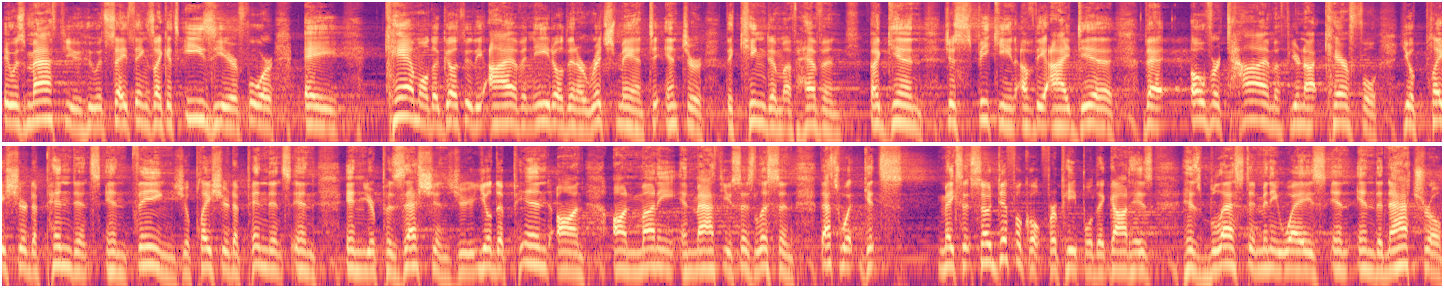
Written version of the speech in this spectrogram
It was Matthew who would say things like, It's easier for a camel to go through the eye of a needle than a rich man to enter the kingdom of heaven. Again, just speaking of the idea that over time, if you're not careful, you'll place your dependence in things, you'll place your dependence in, in your possessions, you, will depend on, on money. And Matthew says, listen, that's what gets makes it so difficult for people that God has, has blessed in many ways in, in the natural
